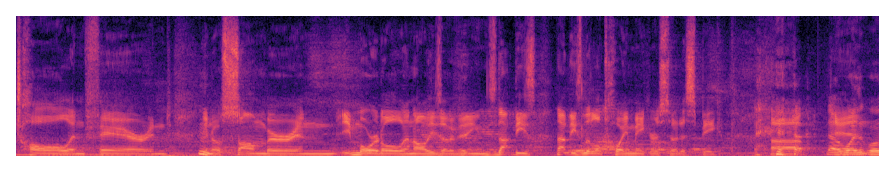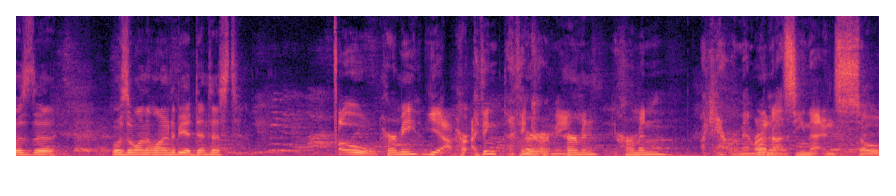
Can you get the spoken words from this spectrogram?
tall and fair and you know somber and immortal and all these other things. Not these not these little toy makers, so to speak. Uh, Uh, what, and- what was the what was the one that wanted to be a dentist? Oh, Hermie. Yeah, her, I think I think Or Hermie. Herman? Herman. I can't remember. I've not those. seen that in so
